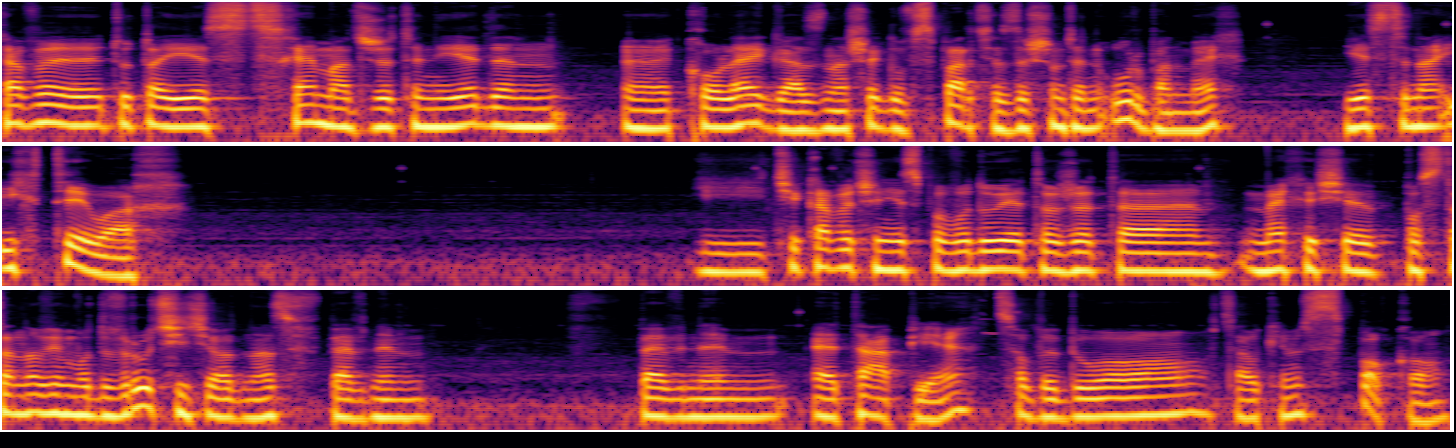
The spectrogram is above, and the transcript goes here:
Ciekawy tutaj jest schemat, że ten jeden e, kolega z naszego wsparcia, zresztą ten Urban Mech, jest na ich tyłach. I ciekawe, czy nie spowoduje to, że te mechy się postanowią odwrócić od nas w pewnym, w pewnym etapie, co by było całkiem spoko.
